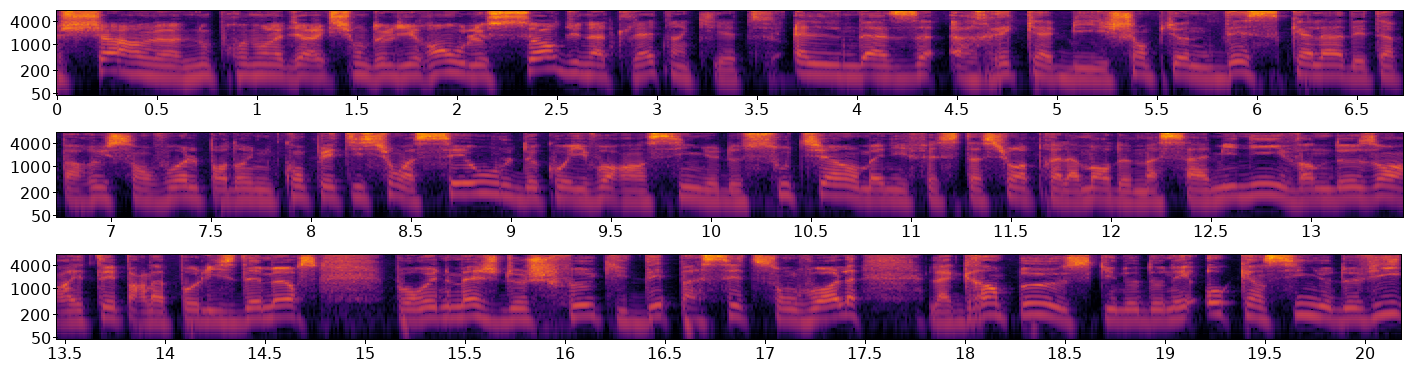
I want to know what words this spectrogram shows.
Charles, nous prenons la direction de l'Iran où le sort d'une athlète inquiète. Elnaz Rekabi, championne d'escalade, est apparue sans voile pendant une compétition à Séoul, de quoi y voir un signe de soutien aux manifestations après la mort de Massa Amini, 22 ans arrêté par la police des mœurs pour une mèche de cheveux qui dépassait de son voile. La grimpeuse qui ne donnait aucun signe de vie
